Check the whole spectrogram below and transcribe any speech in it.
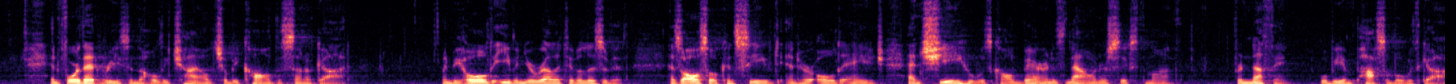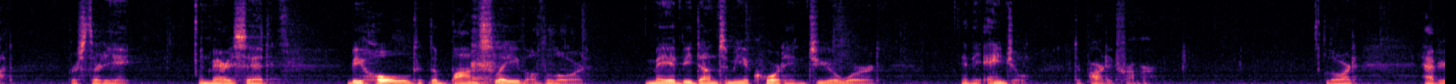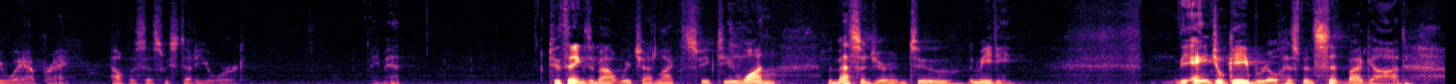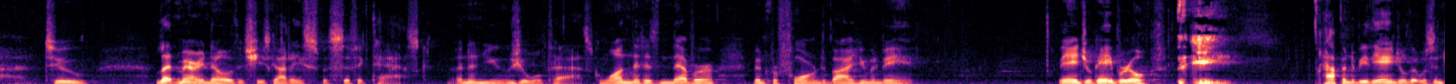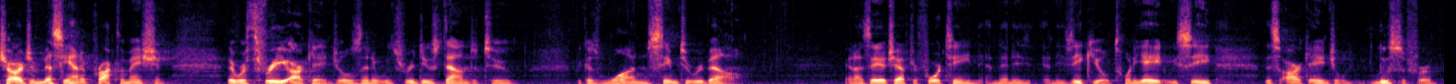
And for that reason, the Holy Child shall be called the Son of God. And behold, even your relative Elizabeth has also conceived in her old age, and she who was called barren is now in her sixth month. For nothing will be impossible with God. Verse 38. And Mary said, Behold the bondslave of the Lord. May it be done to me according to your word. And the angel departed from her. Lord, have your way, I pray. Help us as we study your word. Amen. Two things about which I'd like to speak to you one, the messenger, and two, the meeting. The angel Gabriel has been sent by God to let Mary know that she's got a specific task, an unusual task, one that has never been performed by a human being. The angel Gabriel happened to be the angel that was in charge of messianic proclamation. There were three archangels, and it was reduced down to two because one seemed to rebel. In Isaiah chapter 14 and then in Ezekiel 28, we see this archangel Lucifer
